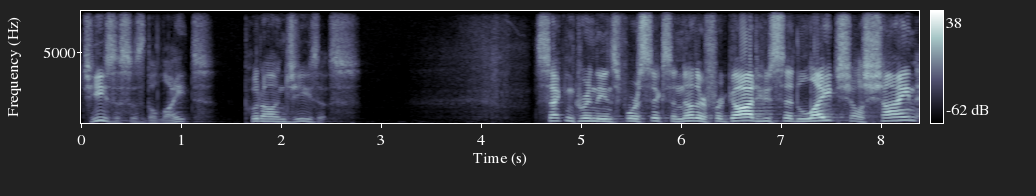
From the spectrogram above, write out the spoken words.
Jesus is the light. Put on Jesus. 2 Corinthians 4 6, another, for God who said, Light shall shine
